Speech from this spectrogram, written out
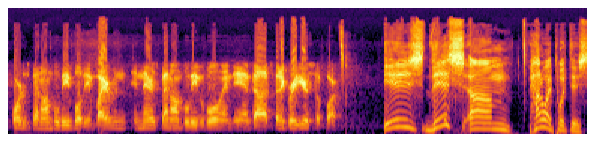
support has been unbelievable. The environment in there has been unbelievable, and, and uh, it's been a great year so far. Is this um, how do I put this?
